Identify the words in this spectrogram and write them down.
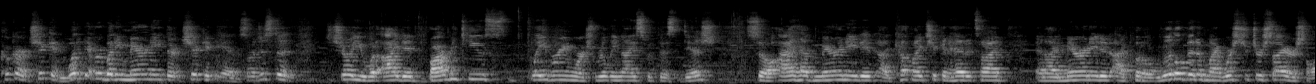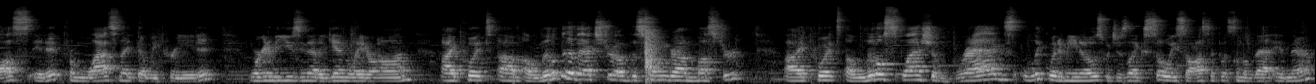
cook our chicken. What did everybody marinate their chicken in? So just to show you what I did, barbecue flavoring works really nice with this dish. So I have marinated, I cut my chicken ahead of time, and I marinated, I put a little bit of my Worcestershire sauce in it from last night that we created. We're gonna be using that again later on. I put um, a little bit of extra of the stone ground mustard. I put a little splash of Bragg's liquid aminos, which is like soy sauce. I put some of that in there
